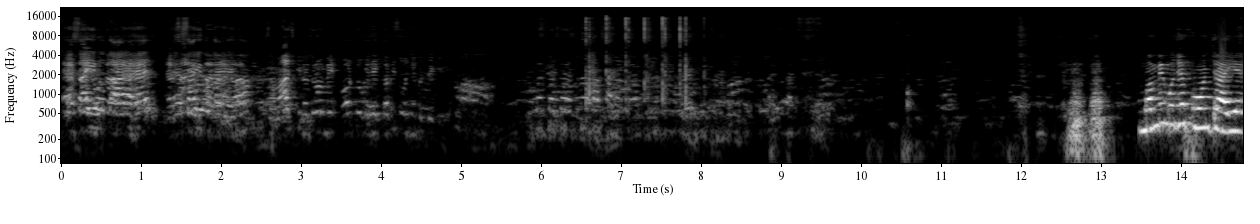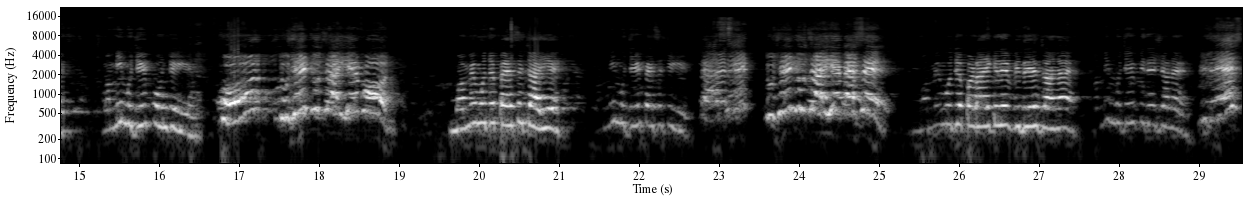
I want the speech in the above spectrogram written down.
ऐसा ही होता है ऐसा ही होता रहेगा। समाज की नज़रों में औरतों के लिए कभी सोचने बदलेगी। मम्मी मुझे फ़ोन चाहिए। मम्मी मुझे फ़ोन चाहिए। फ़ोन? तुझे क्यों चाहिए फ़ोन? मम्मी मुझे पैसे चाहिए। मम्मी मुझे पैसे चाहिए। पैसे? तुझे क्यों चाहिए पैसे? मम्मी मुझे पढ़ाई के लिए विदेश जाना है। मम्मी मुझे विदेश जाना है। विदेश?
